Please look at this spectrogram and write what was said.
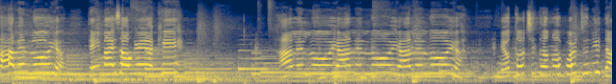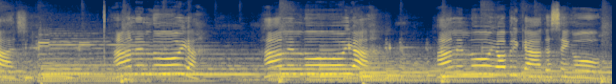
Aleluia. Tem mais alguém aqui? Aleluia, aleluia, aleluia. Eu tô te dando oportunidade. Aleluia. Aleluia. Aleluia. Obrigada, Senhor.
